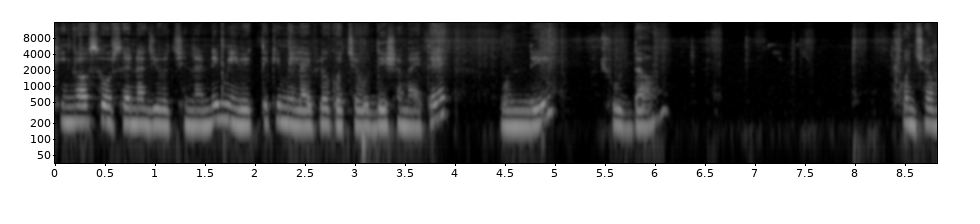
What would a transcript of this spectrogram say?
కింగ్ ఆఫ్ సోర్స్ ఎనర్జీ వచ్చిందండి. మీ వ్యక్తికి మీ లైఫ్లోకి వచ్చే ఉద్దేశం అయితే ఉంది. చూద్దాం. కొంచెం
